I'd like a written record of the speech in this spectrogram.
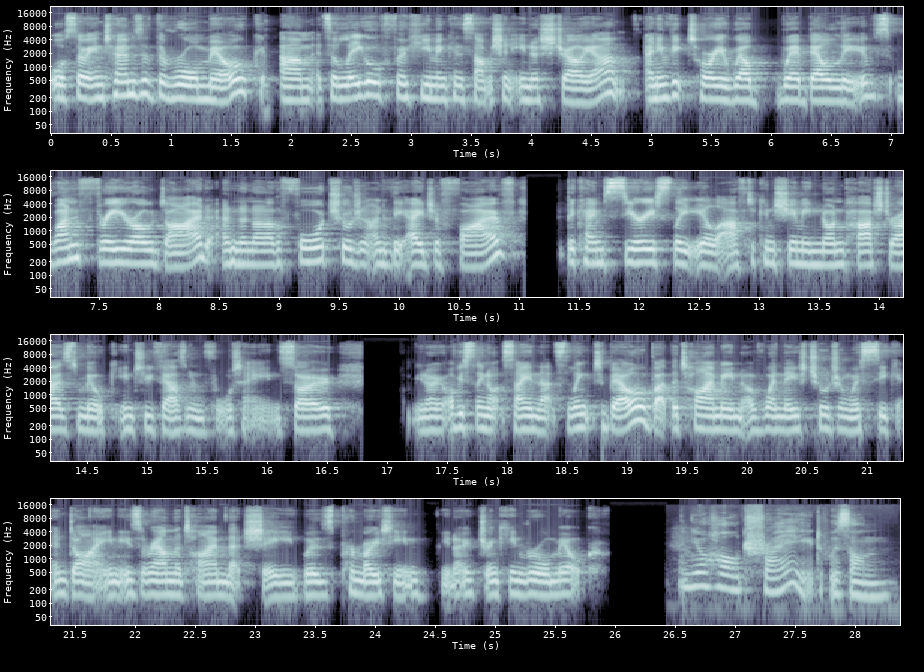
Also, in terms of the raw milk, um, it's illegal for human consumption in Australia. And in Victoria, where, where Belle lives, one three year old died and another four children under the age of five became seriously ill after consuming non pasteurized milk in 2014. So, you know, obviously not saying that's linked to Belle, but the timing of when these children were sick and dying is around the time that she was promoting, you know, drinking raw milk. And your whole trade was on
